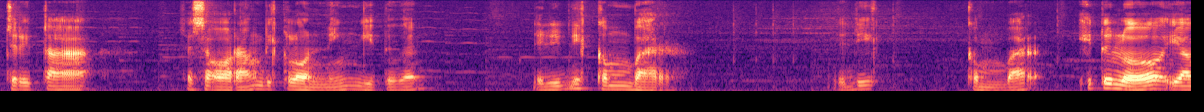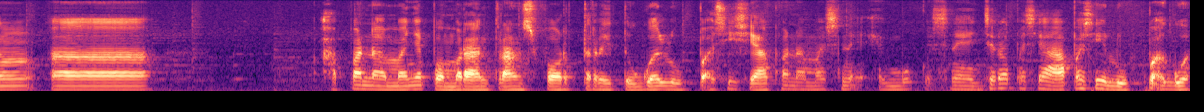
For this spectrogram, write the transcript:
cerita seseorang di cloning gitu kan. Jadi ini kembar. Jadi kembar itu loh yang uh, apa namanya pemeran transporter itu. Gue lupa sih siapa nama Sne eh, apa sih apa sih lupa gue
